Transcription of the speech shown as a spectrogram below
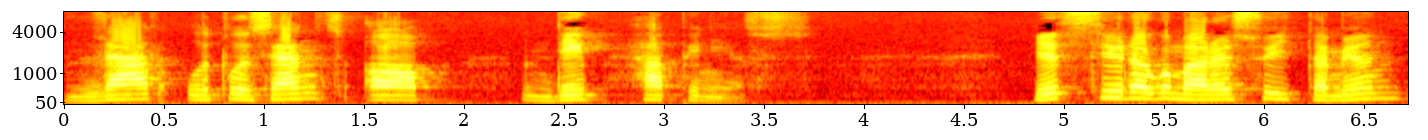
that represents of deep happiness. yes라고 말할 수 있다면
